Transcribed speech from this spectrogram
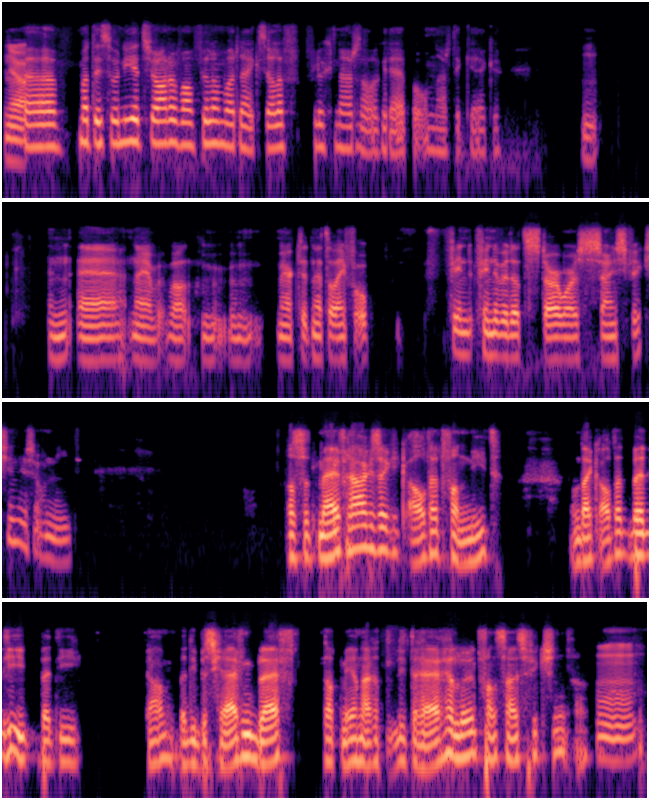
Ja. Uh, maar het is zo niet het genre van film waar ik zelf vlug naar zal grijpen om naar te kijken. En uh, nou ja, we, we merkten het net al even op. Vind, vinden we dat Star Wars science fiction is of niet? Als ze het mij vragen, zeg ik altijd van niet. Omdat ik altijd bij die, bij die, ja, bij die beschrijving blijf dat meer naar het literaire leunt van science fiction. Mm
